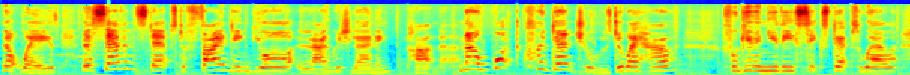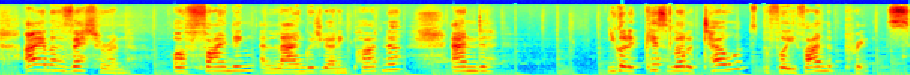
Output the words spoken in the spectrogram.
not ways, the seven steps to finding your language learning partner. Now what credentials do I have for giving you these six steps? Well, I am a veteran of finding a language learning partner and you gotta kiss a lot of toads before you find the prince.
